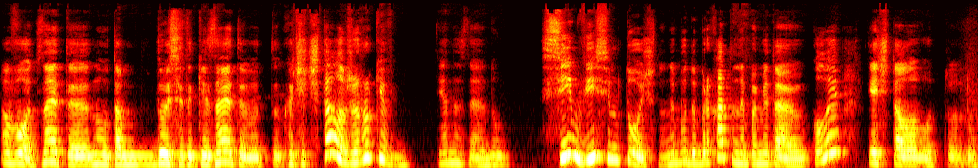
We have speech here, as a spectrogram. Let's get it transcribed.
От, знаєте, ну там досі такі, знаєте, от, хоча читала вже років, я не знаю, ну. 7-8 точно, не буду брехати, не пам'ятаю коли. Я читала от, ну,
